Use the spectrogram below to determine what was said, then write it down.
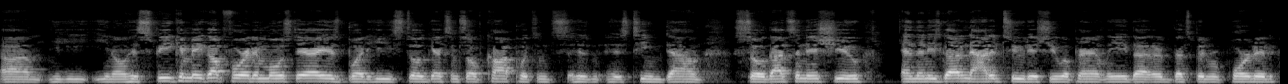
Um, he, you know, his speed can make up for it in most areas, but he still gets himself caught, puts him, his his team down. So that's an issue and then he's got an attitude issue apparently that that's been reported.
